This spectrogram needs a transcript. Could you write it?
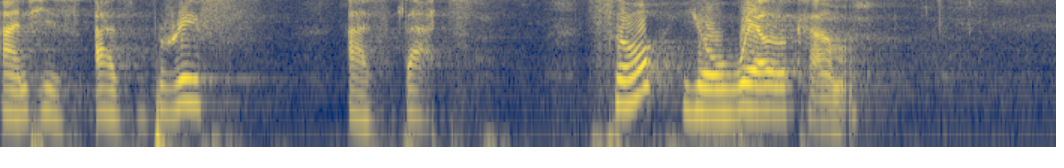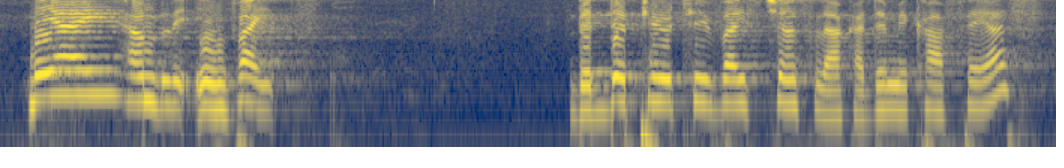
and he's as brief as that. So you're welcome. May I humbly invite the Deputy Vice Chancellor Academic Affairs.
